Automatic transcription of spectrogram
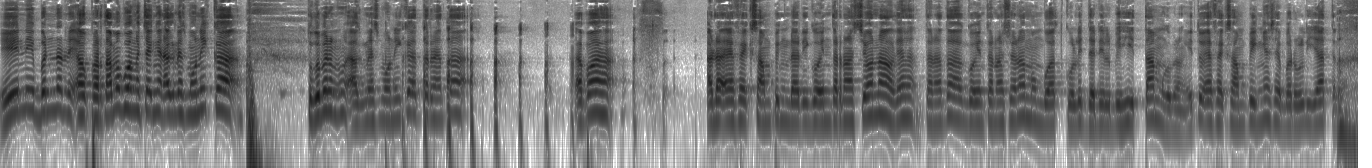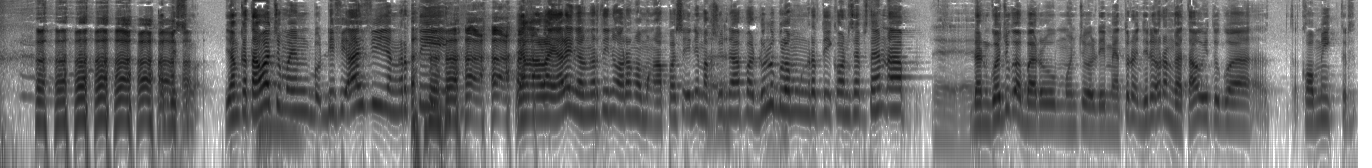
ini bener nih. Oh, pertama gua ngecengin Agnes Monica. Tuh gue bilang Agnes Monica ternyata apa ada efek samping dari Go Internasional ya. Ternyata Go Internasional membuat kulit jadi lebih hitam. Gue bilang itu efek sampingnya saya baru lihat habis yang ketawa cuma yang di VIP yang ngerti. Yang alay-alay nggak ngerti ini orang ngomong apa sih ini maksudnya apa. Dulu belum ngerti konsep stand up dan gue juga baru muncul di Metro jadi orang nggak tahu itu gue komik. Terus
